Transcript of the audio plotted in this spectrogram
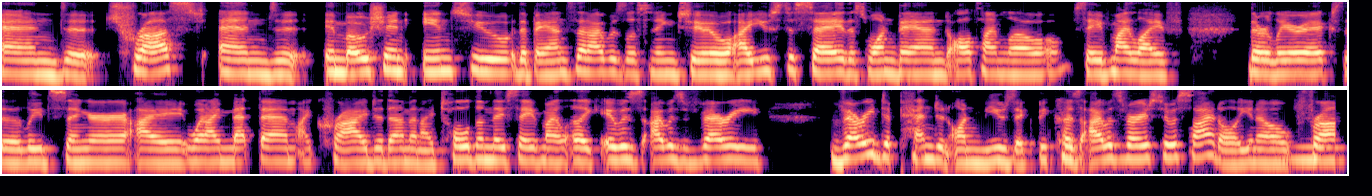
and uh, trust and uh, emotion into the bands that I was listening to. I used to say this one band, All Time Low, saved my life. Their lyrics, the lead singer, I when I met them, I cried to them and I told them they saved my like it was I was very very dependent on music because I was very suicidal, you know, Mhm. from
